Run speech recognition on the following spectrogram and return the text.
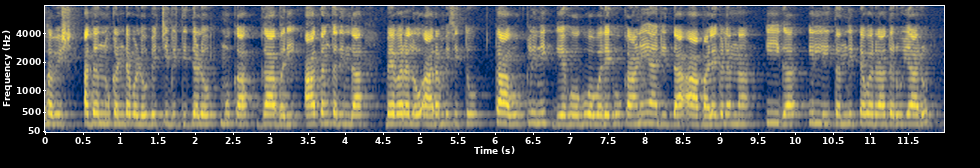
ಭವಿಷ್ ಅದನ್ನು ಕಂಡವಳು ಬೆಚ್ಚಿ ಬಿದ್ದಿದ್ದಳು. ಮುಖ ಗಾಬರಿ, ಆತಂಕದಿಂದ ಬೆವರಲು ಆರಂಭಿಸಿತ್ತು. ತಾವು ಕ್ಲಿನಿಕ್ಗೆ ಹೋಗುವವರೆಗೂ ಕಾಣೆಯಾಗಿದ್ದ ಆ ಬಳೆಗಳನ್ನು ಈಗ ಇಲ್ಲಿ ತಂದಿಟ್ಟವರಾದರೂ ಯಾರು?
